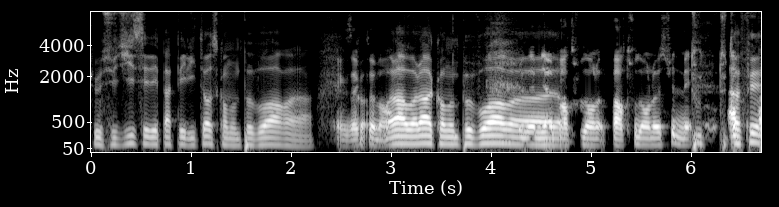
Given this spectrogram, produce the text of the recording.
Je me suis dit, c'est des papélitos comme on peut voir. Euh, Exactement. voilà, voilà, comme on peut voir. Euh, partout, dans le, partout dans le sud. Mais tout, à fait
